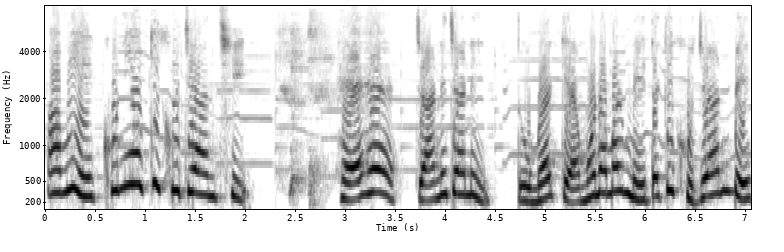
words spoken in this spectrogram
আমি এক্ষুনি ওকে খুঁজে আনছি। হ্যাঁ হ্যাঁ জানি জানি। তোমরা কেমন আমার মেয়েটাকে খুঁজে আনবে,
